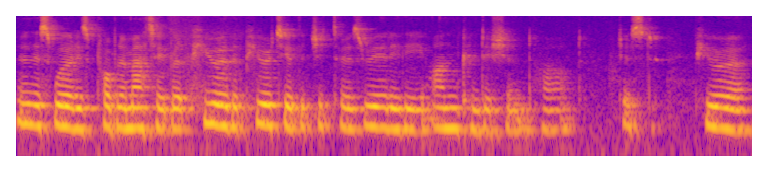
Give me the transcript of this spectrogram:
And this word is problematic, but pure, the purity of the citta is really the unconditioned heart, just pure,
